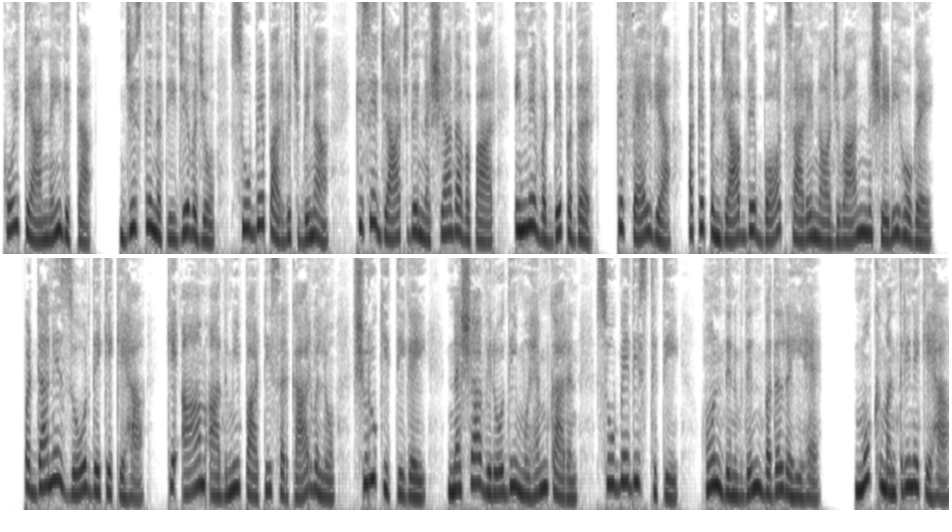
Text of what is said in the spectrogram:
ਕੋਈ ਧਿਆਨ ਨਹੀਂ ਦਿੱਤਾ, ਜਿਸ ਦੇ ਨਤੀਜੇ ਵਜੋਂ ਸੂਬੇ ਭਰ ਵਿੱਚ ਬਿਨਾਂ ਕਿਸੇ ਜਾਂਚ ਦੇ ਨਸ਼ਿਆਂ ਦਾ ਵਪਾਰ ਇੰਨੇ ਵੱਡੇ ਪੱਧਰ ਤੇ ਫੈਲ ਗਿਆ ਅਤੇ ਪੰਜਾਬ ਦੇ ਬਹੁਤ ਸਾਰੇ ਨੌਜਵਾਨ ਨਸ਼ੇੜੀ ਹੋ ਗਏ। ਪੱਡਾ ਨੇ ਜ਼ੋਰ ਦੇ ਕੇ ਕਿਹਾ ਕਿ ਆਮ ਆਦਮੀ ਪਾਰਟੀ ਸਰਕਾਰ ਵੱਲੋਂ ਸ਼ੁਰੂ ਕੀਤੀ ਗਈ ਨਸ਼ਾ ਵਿਰੋਧੀ ਮੁਹਿੰਮ ਕਾਰਨ ਸੂਬੇ ਦੀ ਸਥਿਤੀ ਹੁਣ ਦਿਨ-ਬਦਿਨ ਬਦਲ ਰਹੀ ਹੈ। ਮੁੱਖ ਮੰਤਰੀ ਨੇ ਕਿਹਾ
